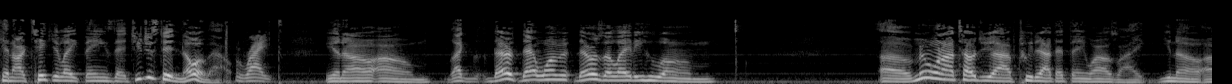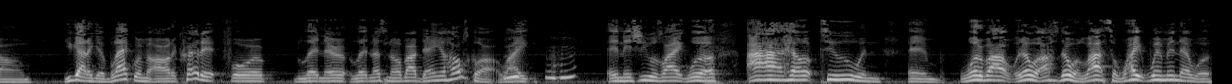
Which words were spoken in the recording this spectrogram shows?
can articulate things that you just didn't know about. Right. You know um like there that woman there was a lady who um uh, remember when I told you I've tweeted out that thing where I was like, you know, um, you got to give black women all the credit for letting her, letting us know about Daniel Holtzclaw. Mm-hmm. Like, mm-hmm. and then she was like, well, I helped too. And, and what about, there were, there were lots of white women that were,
